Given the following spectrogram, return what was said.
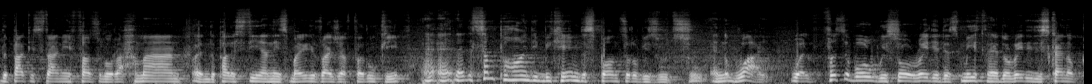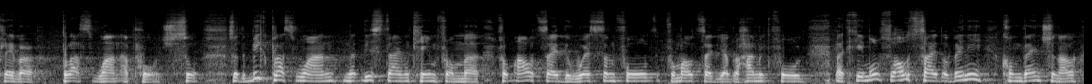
the Pakistani Fazlur Rahman and the Palestinian Ismail Raja Faruqi. And, and at some point, he became the sponsor of Izutsu. And why? Well, first of all, we saw already that Smith had already this kind of clever plus one approach. So, so the big plus one this time came from, uh, from outside the Western fold, from outside the Abrahamic fold, but came also outside of any conventional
